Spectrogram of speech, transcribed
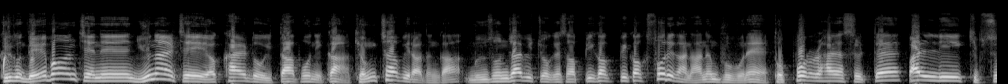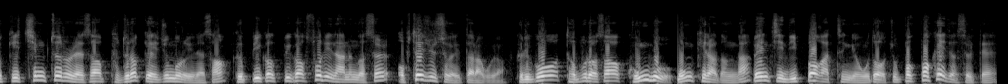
그리고 네 번째는 윤활제의 역할도 있다 보니까 경첩이라든가 문손잡이 쪽에서 삐걱삐걱 소리가 나는 부분에 도포를 하였을 때 빨리 깊숙이 침투를 해서 부드럽게 해줌으로 인해서 그 삐걱삐걱 소리 나는 것을 없애줄 수가 있더라고요. 그리고 더불어서 공구, 몽키라든가 벤치 니퍼 같은 경우도 좀 뻑뻑해졌을 때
